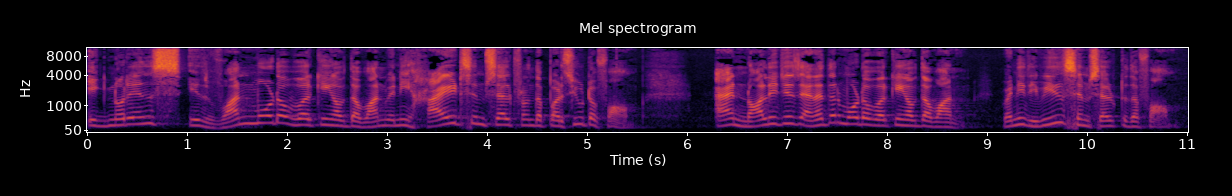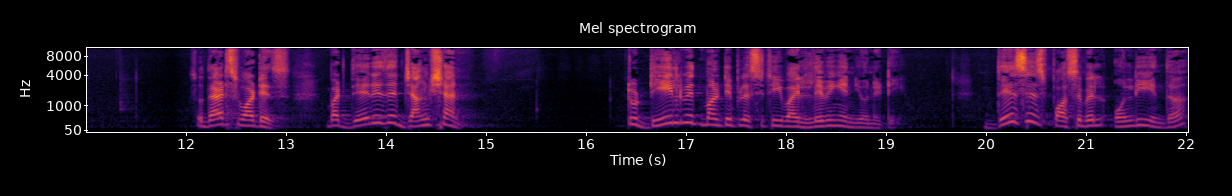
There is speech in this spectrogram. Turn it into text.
Ignorance is one mode of working of the one when he hides himself from the pursuit of form. And knowledge is another mode of working of the one when he reveals himself to the form. So that's what is. But there is a junction to deal with multiplicity while living in unity. This is possible only in the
